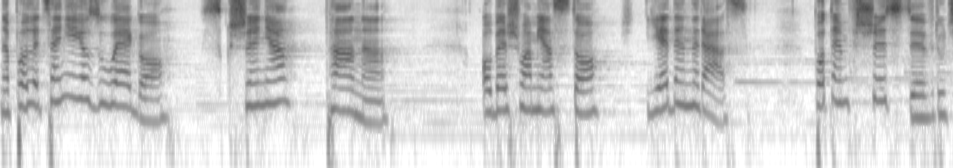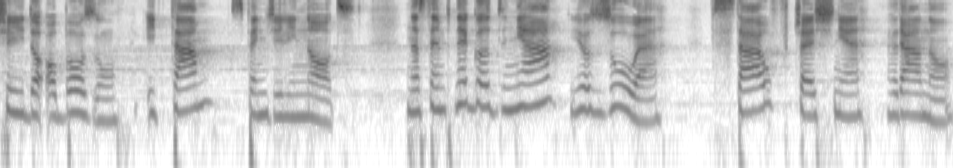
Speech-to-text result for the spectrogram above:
na polecenie Jozułego skrzynia Pana obeszła miasto jeden raz. Potem wszyscy wrócili do obozu i tam spędzili noc. Następnego dnia Jozue wstał wcześnie rano.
